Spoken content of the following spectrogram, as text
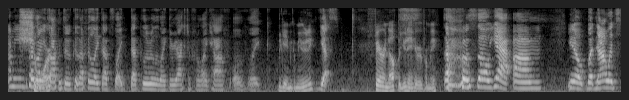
I mean, depends on who you're talking to, because I feel like that's like that's literally like the reaction for like half of like the gaming community. yes. Fair enough, but you didn't hear it from me. so yeah, um, you know, but now it's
